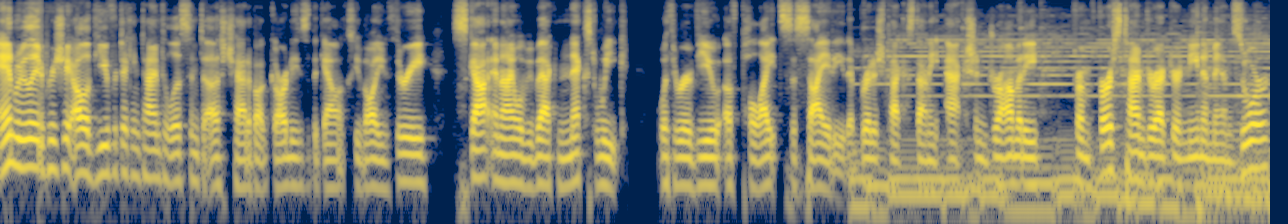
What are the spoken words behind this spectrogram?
And we really appreciate all of you for taking time to listen to us chat about Guardians of the Galaxy Volume 3. Scott and I will be back next week with a review of Polite Society, the British Pakistani action dramedy from first time director Nida Manzoor.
